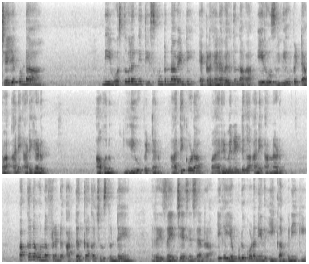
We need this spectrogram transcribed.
చేయకుండా నీ వస్తువులన్నీ తీసుకుంటున్నావేంటి? ఎక్కడికైనా వెళ్తున్నావా? ఈరోజు లీవ్ పెట్టావా? అని అడిగాడు. అవును లీవ్ పెట్టాను. అది కూడా పర్మనెంట్గా అని అన్నాడు. పక్కన ఉన్న ఫ్రెండ్ అర్థం కాక చూస్తుంటే రిజైన్ చేసేసానురా ఇక ఎప్పుడు కూడా నేను ఈ కంపెనీకి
